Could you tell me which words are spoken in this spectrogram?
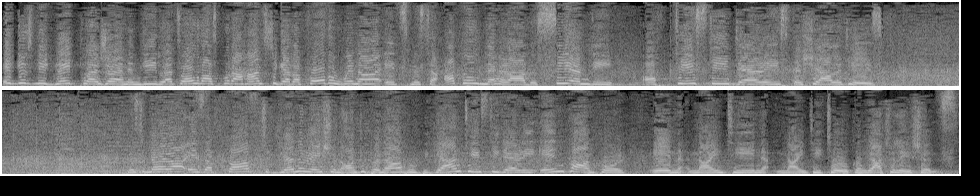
It gives me great pleasure, and indeed, let's all of us put our hands together for the winner. It's Mr. Atul Mehra, the CMD of Tasty Dairy Specialities. Mr. Mehra is a first-generation entrepreneur who began Tasty Dairy in Kanpur in 1992. Congratulations.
